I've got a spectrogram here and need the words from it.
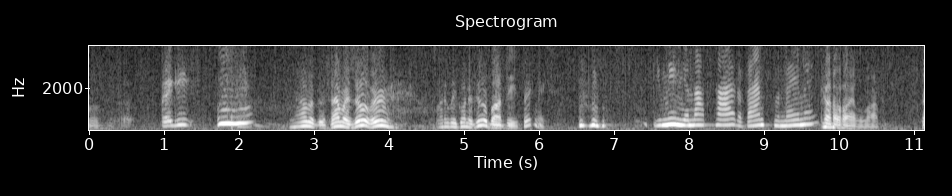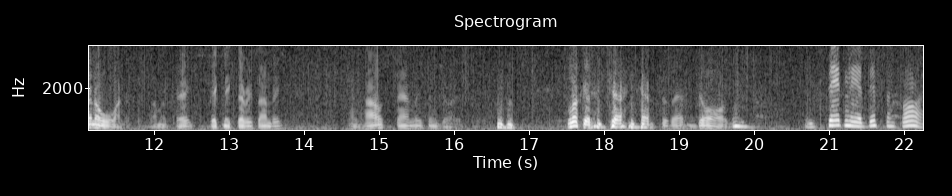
oh. Peggy, Mm-hmm. Now that the summer's over, what are we going to do about these picnics? you mean you're not tired of ants and mayonnaise? Oh, I love it. It's been a wonderful summer, Peg. Picnics every Sunday. And how Stanley's enjoyed it. Look at him tearing after that dog. He's certainly a different boy.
